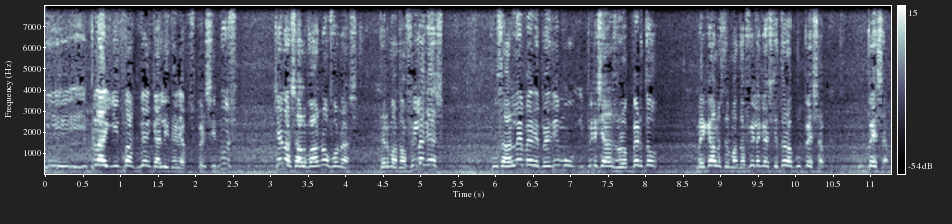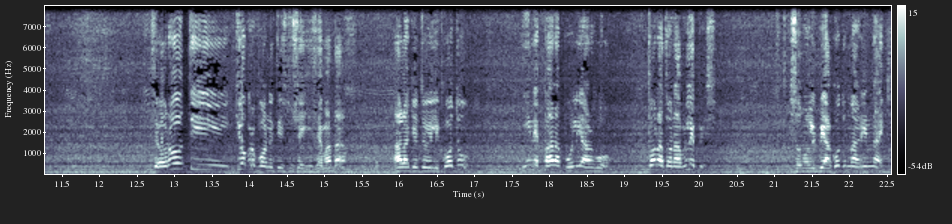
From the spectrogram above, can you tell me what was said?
Η, η πλάγη back δεν είναι καλύτερη από τους περσινούς. Και ένας αλβανόφωνας τερματοφύλακας που θα λέμε ρε παιδί μου υπήρξε ένας Ρομπέρτο μεγάλος τερματοφύλακας και τώρα που πέσαμε. Που πέσαμε. Θεωρώ ότι και ο προπονητής τους έχει θέματα αλλά και το υλικό του είναι πάρα πολύ αργό. Τώρα το να βλέπεις στον Ολυμπιακό του Μαρινάκη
